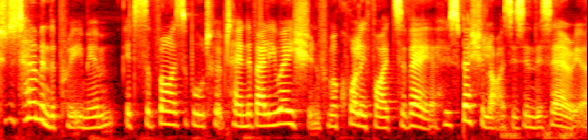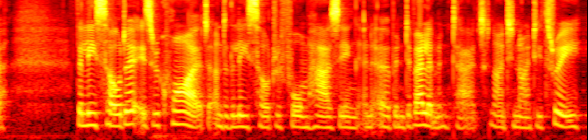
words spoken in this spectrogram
To determine the premium, it's advisable to obtain a valuation from a qualified surveyor who specialises in this area. The leaseholder is required under the Leasehold Reform Housing and Urban Development Act 1993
